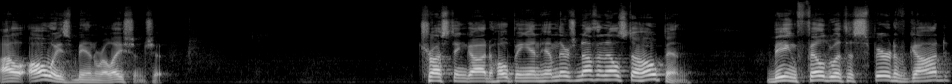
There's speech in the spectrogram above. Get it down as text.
I'll always be in relationship. Trusting God, hoping in Him. There's nothing else to hope in. Being filled with the Spirit of God.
